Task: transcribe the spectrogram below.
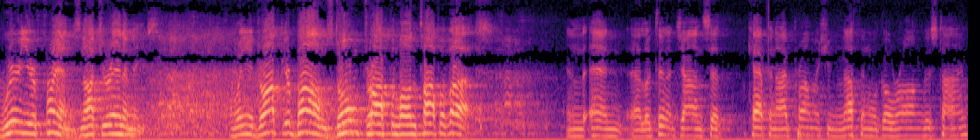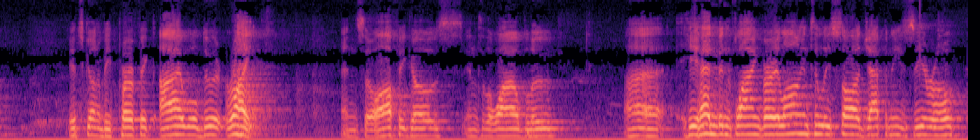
we're your friends, not your enemies. And when you drop your bombs, don't drop them on top of us. And, and uh, Lieutenant John said, Captain, I promise you nothing will go wrong this time. It's going to be perfect. I will do it right. And so off he goes into the wild blue. Uh, he hadn't been flying very long until he saw a Japanese Zero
